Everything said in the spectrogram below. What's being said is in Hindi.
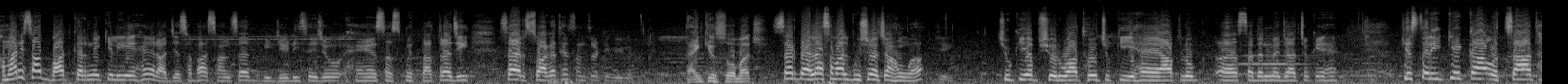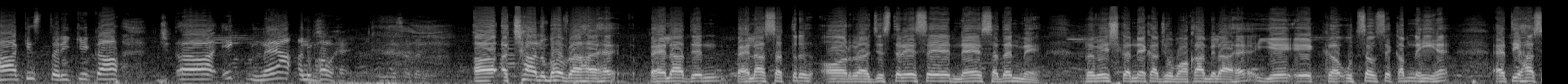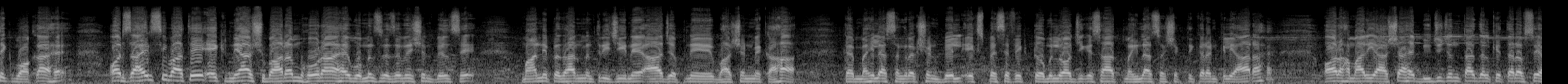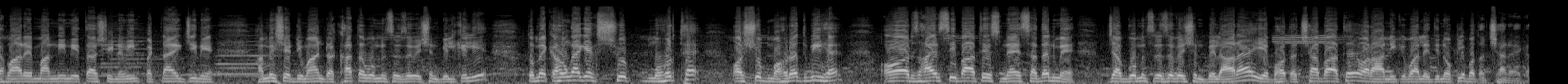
हमारे साथ बात करने के लिए हैं राज्यसभा सांसद बीजेडी से जो हैं सस्मित पात्रा जी। सर स्वागत है संसद टीवी में। Thank you so much sir पहला सवाल पूछना चाहूँगा। जी। चूँकि अब शुरुआत हो चुकी है आप लोग अ, सदन में जा चुके हैं। किस तरीके का उत्साह था किस तरीके का अ, एक नया अनुभव है? में? अच्छा अनुभव रहा है। पहला दिन, पहला सत्र और जिस तरह से नए सदन में प्रवेश करने का जो मौका मिला है, ये एक उत्सव से कम नहीं है, ऐतिहासिक मौका है। और ज़ाहिर सी बातें एक नया शुभारंभ हो रहा है वुमेंस रिजर्वेशन बिल से। माननीय प्रधानमंत्री जी ने आज अपने भाषण में कहा कि महिला संरक्षण बिल एक स्पेसिफिक टर्मिनोलॉजी के साथ महिला सशक्तिकरण के लिए आ रहा है। और हमारी आशा है बीजू जनता दल की तरफ़ से हमारे माननीय नेता श्री नवीन पटनायक जी ने हमेशा डिमांड रखा था वुमेंस रिजर्वेशन बिल के लिए। तो मैं कहूँगा कि एक शुभ मुहूर्त है और शुभ मुहूर्त भी है। और ज़ाहिर सी बात है, इस नए सदन में जब वुमेंस रिजर्वेशन बिल आ रहा है, ये बहुत अच्छा बात है और आने के वाले दिनों के लिए बहुत अच्छा रहेगा।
